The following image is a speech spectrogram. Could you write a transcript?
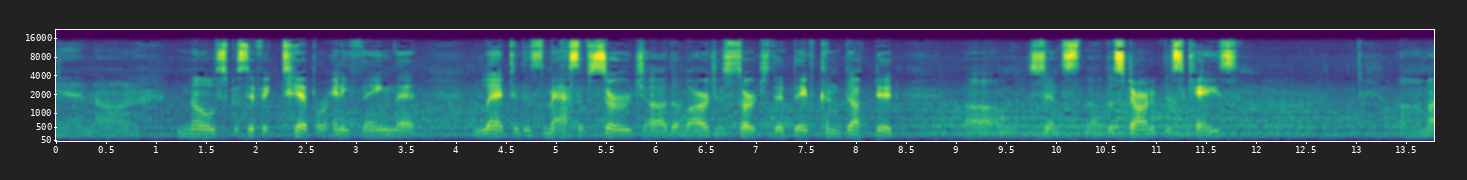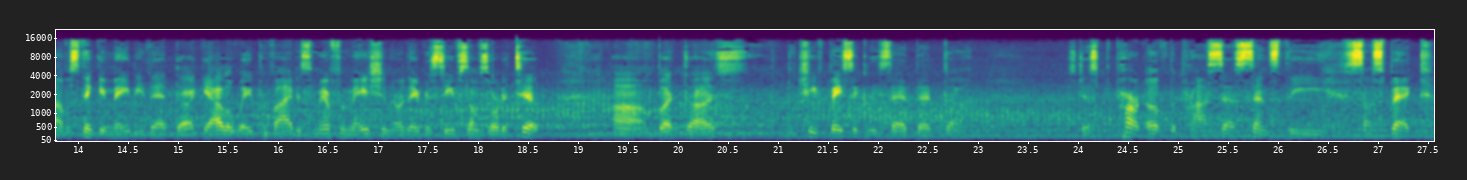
And uh, no specific tip or anything that led to this massive search, uh, the largest search that they've conducted um, since uh, the start of this case. Um, I was thinking maybe that uh, Galloway provided some information or they received some sort of tip. Um, but uh, the chief basically said that uh, it's just part of the process since the suspect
